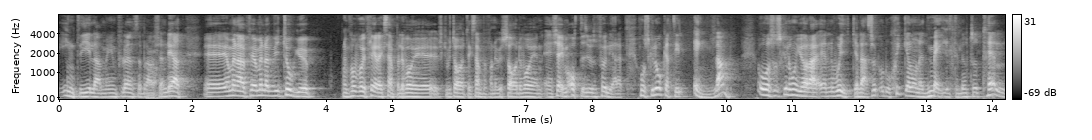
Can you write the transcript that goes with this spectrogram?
inte gillar med influencerbranschen. Det är att, eh, jag menar, för jag menar vi tog ju det var ju flera exempel. Det var ju, ska vi ta ett exempel från USA? Det var ju en, en tjej med 80 000 följare. Hon skulle åka till England. Och så skulle hon göra en weekend där. Så då skickar hon ett mail till ett hotell.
